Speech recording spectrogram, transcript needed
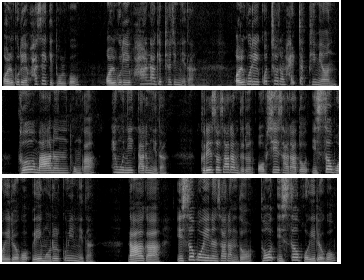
얼굴에 화색이 돌고 얼굴이 환하게 펴집니다. 얼굴이 꽃처럼 활짝 피면 더 많은 돈과 행운이 따릅니다. 그래서 사람들은 없이 살아도 있어 보이려고 외모를 꾸밉니다. 나아가 있어 보이는 사람도 더 있어 보이려고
